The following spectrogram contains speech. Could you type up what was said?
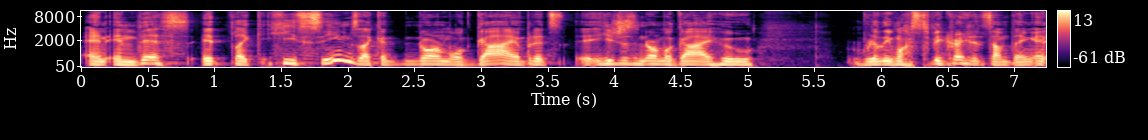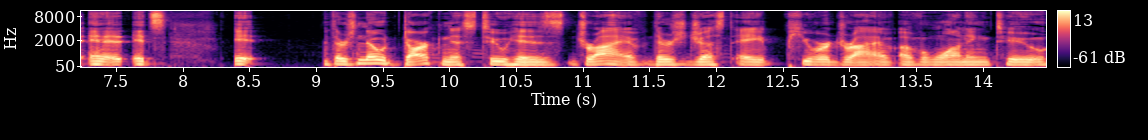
and in this, it like he seems like a normal guy, but it's he's just a normal guy who really wants to be great at something, and, and it, it's it there's no darkness to his drive. There's just a pure drive of wanting to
